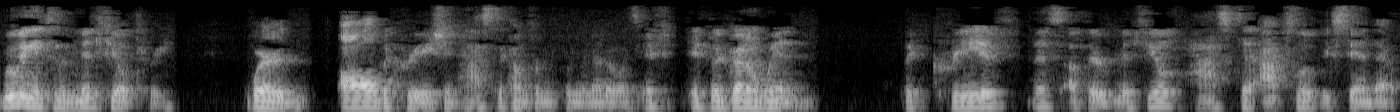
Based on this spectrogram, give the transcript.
moving into the midfield three, where all the creation has to come from, from the Netherlands. If, if they're going to win, the creativeness of their midfield has to absolutely stand out.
